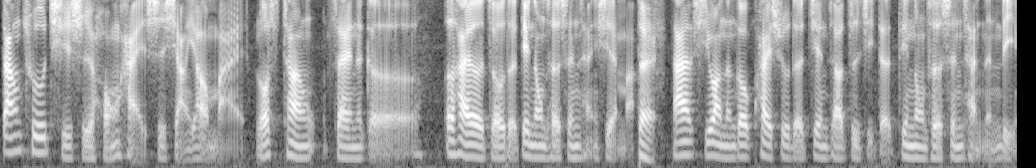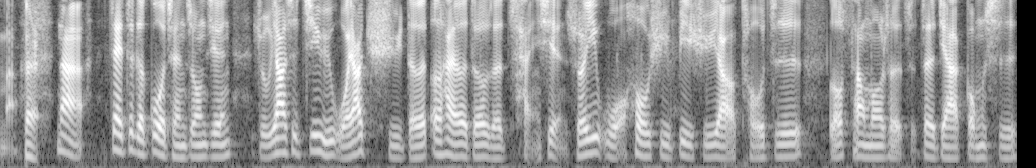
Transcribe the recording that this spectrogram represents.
当初其实红海是想要买 Lordstown 在那个。俄亥俄州的电动车生产线嘛，对，他希望能够快速的建造自己的电动车生产能力嘛，对。那在这个过程中间，主要是基于我要取得俄亥俄州的产线，所以我后续必须要投资 Lordstown Motors 这家公司，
